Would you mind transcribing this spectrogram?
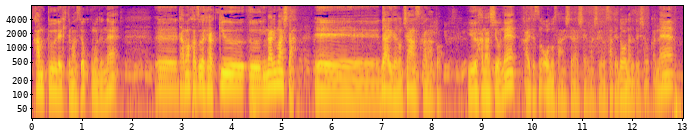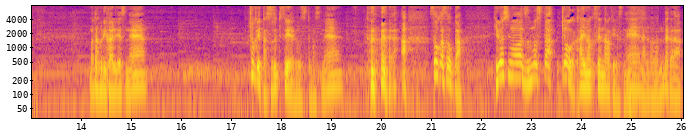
完封できてますよ、ここまでね。えー球数が100球になりました。えー代打のチャンスかなという話をね、解説の大野さんしてらっしゃいましたけど、さてどうなるでしょうかね。また振り返りですね。ちょけた鈴木誠也が映ってますね。あ、そうかそうか。広島はズムスタ、今日が開幕戦なわけですね。なるほどね。だから、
